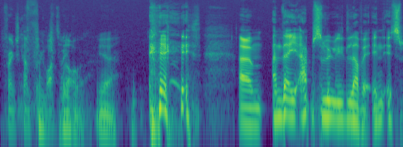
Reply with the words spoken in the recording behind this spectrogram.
French company French quite a lot. people, yeah. um, and they absolutely love it. And it's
